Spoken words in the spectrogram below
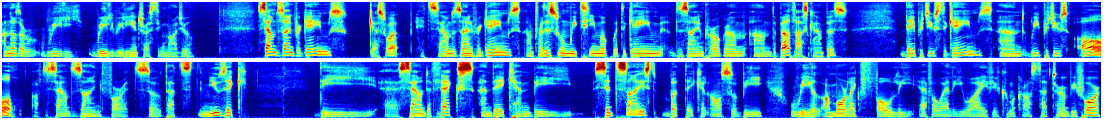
another really, really, really interesting module. Sound design for games. Guess what? It's sound design for games, and for this one, we team up with the game design program on the Belfast campus. They produce the games, and we produce all of the sound design for it. So that's the music, the uh, sound effects, and they can be synthesized, but they can also be real or more like Foley, F O L E Y, if you've come across that term before.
